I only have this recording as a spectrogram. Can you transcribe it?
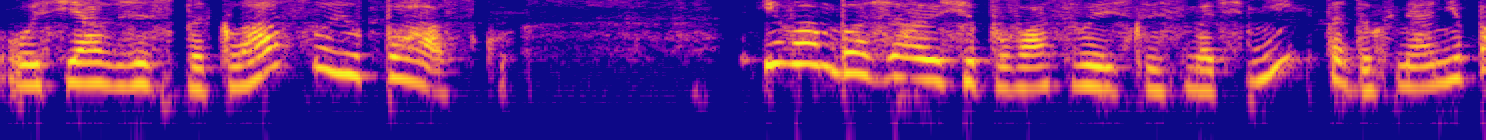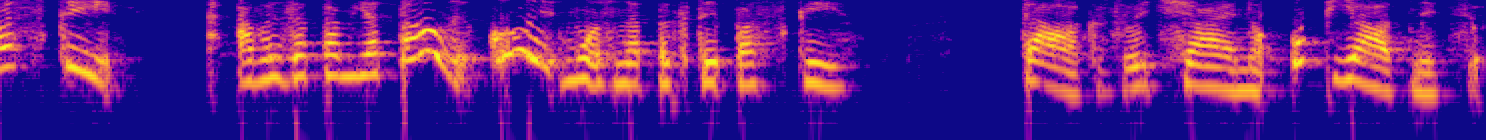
ось я вже спекла свою паску. І вам бажаю, щоб у вас вийшли смачні та духмяні паски. А ви запам'ятали, коли можна пекти паски? Так, звичайно, у п'ятницю,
